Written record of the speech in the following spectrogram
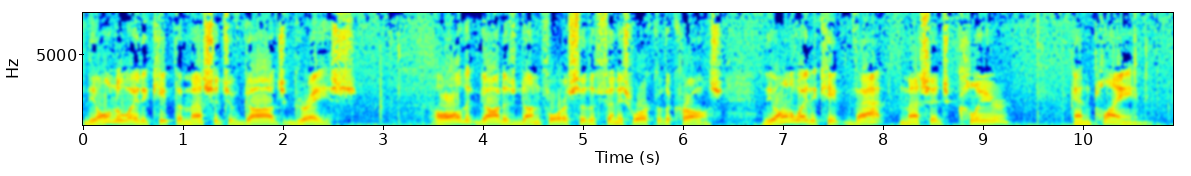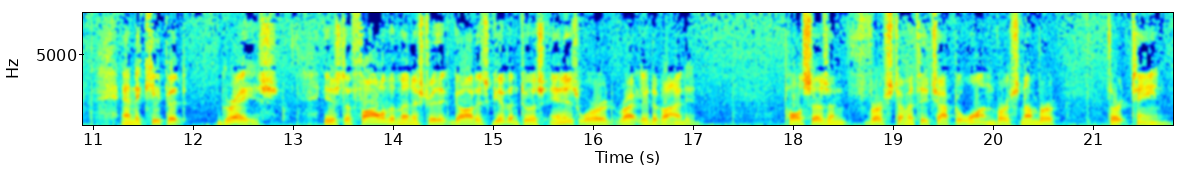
the only way to keep the message of God's grace, all that God has done for us through the finished work of the cross, the only way to keep that message clear and plain and to keep it grace is to follow the ministry that God has given to us in His Word, rightly divided. Paul says in 1 Timothy chapter 1, verse number 13,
